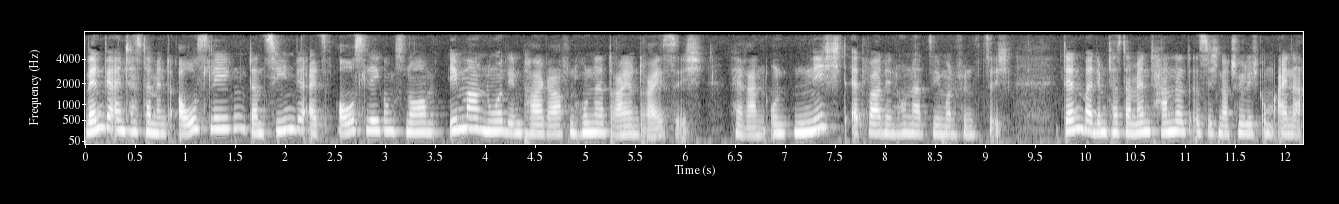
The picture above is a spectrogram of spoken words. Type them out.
Wenn wir ein Testament auslegen, dann ziehen wir als Auslegungsnorm immer nur den § 133 heran und nicht etwa den 157. Denn bei dem Testament handelt es sich natürlich um eine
